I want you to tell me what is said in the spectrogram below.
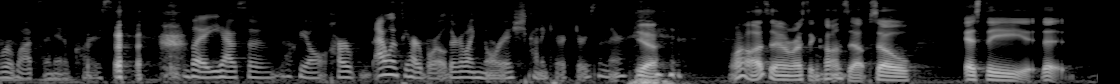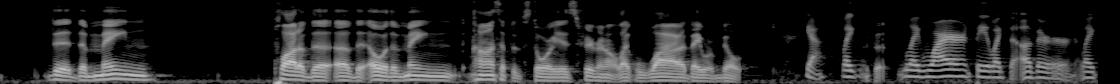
robots in it of course but you have some you know hard i wouldn't say hard boiled they're like nourish kind of characters in there Yeah. wow, that's an interesting concept. So, it's the the the, the main plot of the of the or the main concept of the story is figuring out like why they were built. Yeah like Like like why aren't they like the other like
